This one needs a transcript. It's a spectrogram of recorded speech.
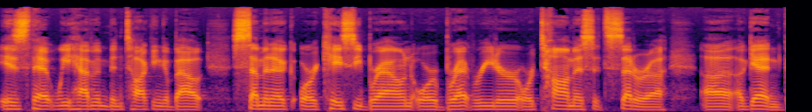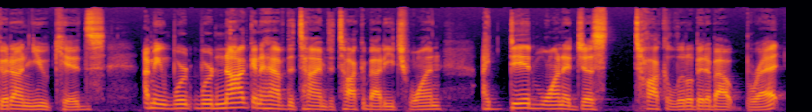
is that we haven't been talking about Semenuk or Casey Brown or Brett Rheeder or Thomas, etc. Uh, again, good on you, kids. I mean, we're we're not going to have the time to talk about each one. I did want to just talk a little bit about Brett.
